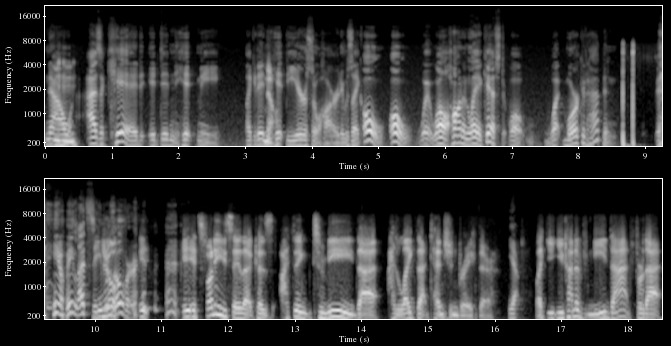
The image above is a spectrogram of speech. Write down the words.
now Mm-hmm. as a kid it didn't hit me like it didn't No. hit the ear so hard it was like oh oh wait, well han and leia kissed well what more could happen you know, what I mean, that scene You was know, over. it, it- it's funny you say that because I think to me that I like that tension break there. yeah, Like you, you kind of need that for that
